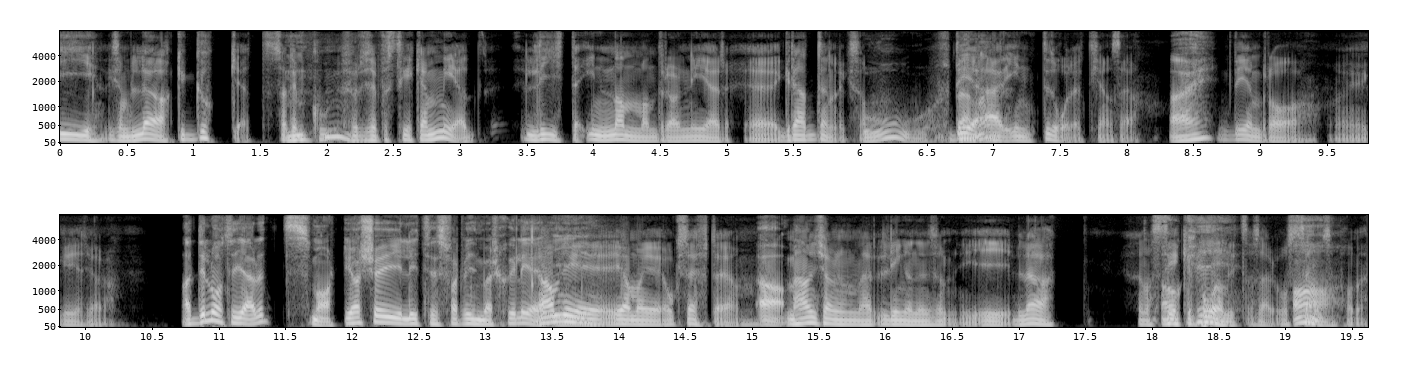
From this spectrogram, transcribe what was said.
i liksom, lökgucket, så att, det, ko- Mhm. att det får steka med lite innan man drar ner eh, grädden. Liksom. Oh, det är inte dåligt kan jag säga. Nej. Det är en bra eh, grej att göra. Ja, det låter jävligt smart. Jag kör ju lite svartvinbärsgelé Ja, men det gör man ju också efter. Ja. Ja. Men han kör de här lingonen som i lök, man steker Okej. på dem lite så här, och sen Ah. så på med.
